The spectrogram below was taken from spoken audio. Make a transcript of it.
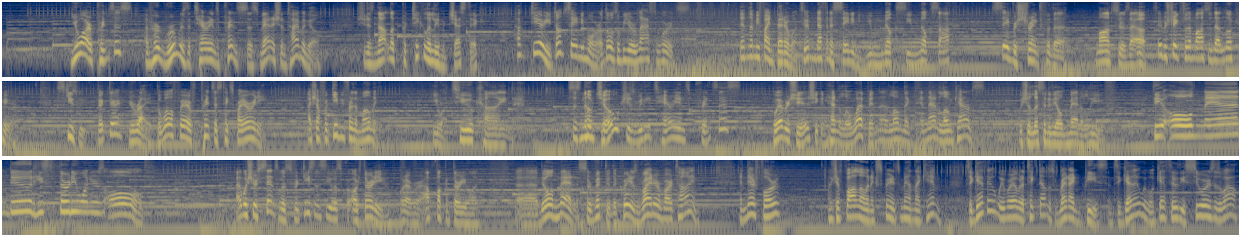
You are a princess? I've heard rumors that Taryon's princess vanished some time ago. She does not look particularly majestic. How dare you? Don't say any more, or those will be your last words. Then let me find better ones. You have nothing to say to me, you milk milksop. Save your strength for the monsters that, oh, save your strength for the monsters that look here. Excuse me, Victor, you're right. The welfare of Princess takes priority. I shall forgive you for the moment. You are too kind. This is no joke. She's really Taryon's princess? Whoever she is, she can handle a weapon, and, alone that, and that alone counts. We should listen to the old man and leave. The old man, dude, he's 31 years old. I wish your sense was for decency was for, or 30, whatever. I'm fucking 31. Uh, the old man, Sir Victor, the greatest writer of our time, and therefore we should follow an experienced man like him. Together, we were able to take down this red-eyed beast, and together we will get through these sewers as well.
